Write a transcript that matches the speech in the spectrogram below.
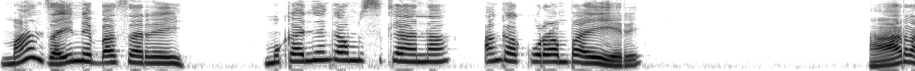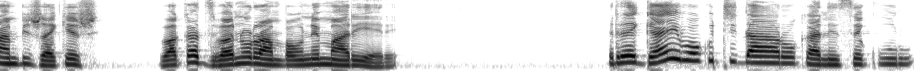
Mhanza ine basa rei mukanyenga musikana angakurambai here? Haarambi zvakezve vakadzi vanoramba une mari here? Regaivo kuti daro kani sekuru.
